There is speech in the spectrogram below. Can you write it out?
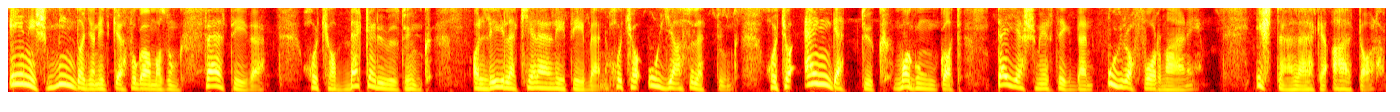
Én is mindannyian így kell fogalmazunk, feltéve, hogyha bekerültünk a lélek jelenlétében, hogyha újjászülettünk, hogyha engedtük magunkat teljes mértékben újra formálni, Isten lelke által.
